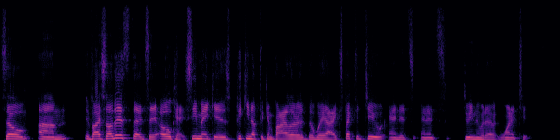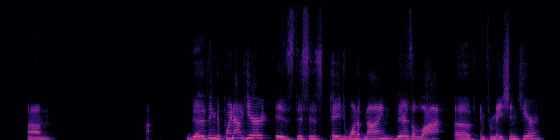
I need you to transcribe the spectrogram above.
So um, if I saw this, I'd say, okay, CMake is picking up the compiler the way I expected to, and it's and it's doing what I wanted to. Um, the other thing to point out here is this is page one of nine. There's a lot of information here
